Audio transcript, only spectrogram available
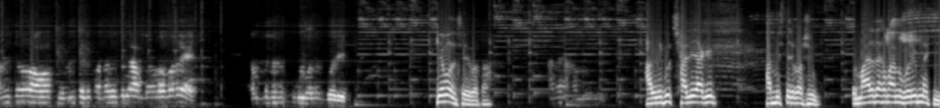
আমি তো আমার ফ্যামিলির সাথে কথা বলছিলাম আমি তো বলে গরিব। কে বলছে এই কথা? আলিপুর ছালি আগে ছাব্বিশ তারিখ অসুখ। তোর মায়ের দেখাবো আমি গরিব নাকি?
